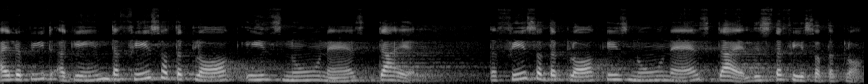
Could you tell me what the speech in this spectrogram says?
I'll repeat again. The face of the clock is known as dial the face of the clock is known as dial. This is the face of the clock.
